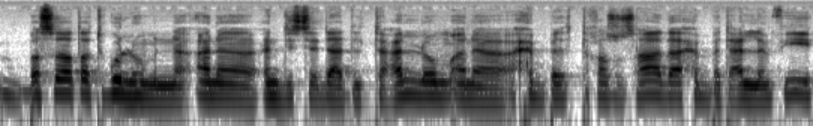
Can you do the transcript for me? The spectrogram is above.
فببساطه تقول لهم إن أنا عندي استعداد للتعلم أنا أحب التخصص هذا أحب أتعلم فيه.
